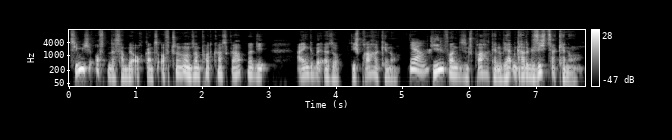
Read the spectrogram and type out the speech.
ziemlich oft, und das haben wir auch ganz oft schon in unserem Podcast gehabt, ne, die eingebettet, also die Spracherkennung. Ja. Viel von diesen Spracherkennung. Wir hatten gerade Gesichtserkennung.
